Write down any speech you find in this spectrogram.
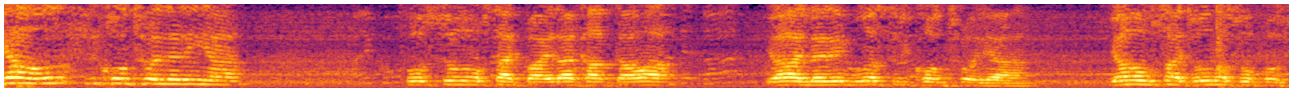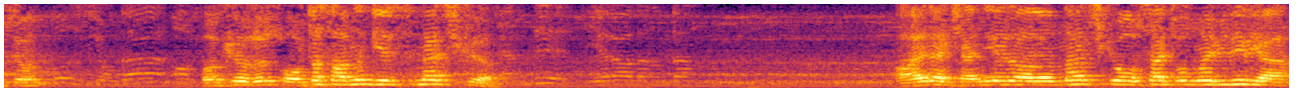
Ya o nasıl bir kontrollerin ya? Pozisyon offside bayrağı kalktı ama ya Larin bu nasıl bir kontrol ya? Ya offside olmasa o pozisyon. Bakıyoruz orta sahanın gerisinden çıkıyor. Aynen kendi yarı alanından çıkıyor offside olmayabilir ya.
